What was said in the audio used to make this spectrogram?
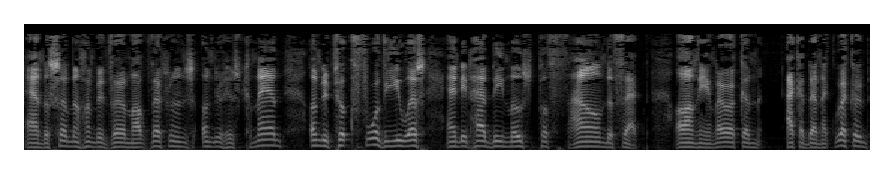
and the 700 Wehrmacht veterans under his command undertook for the U.S., and it had the most profound effect on the American academic record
